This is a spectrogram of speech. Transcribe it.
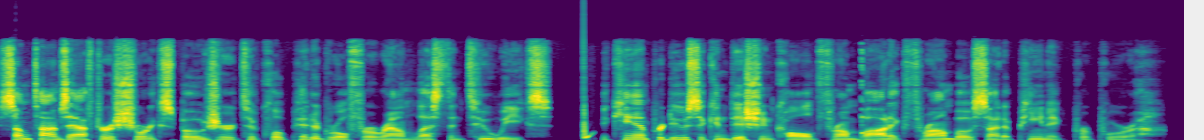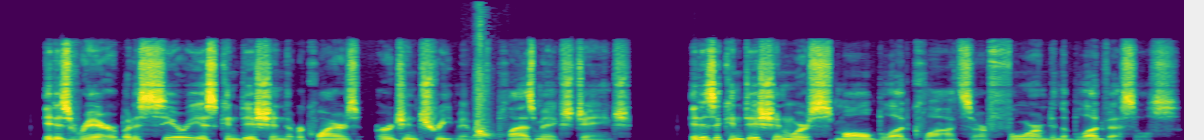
Sometimes after a short exposure to clopidogrel for around less than two weeks, it can produce a condition called thrombotic thrombocytopenic purpura. It is rare but a serious condition that requires urgent treatment with plasma exchange. It is a condition where small blood clots are formed in the blood vessels.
